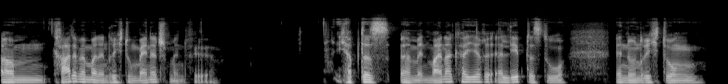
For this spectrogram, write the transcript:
ähm, gerade wenn man in Richtung Management will. Ich habe das ähm, in meiner Karriere erlebt, dass du, wenn du in Richtung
